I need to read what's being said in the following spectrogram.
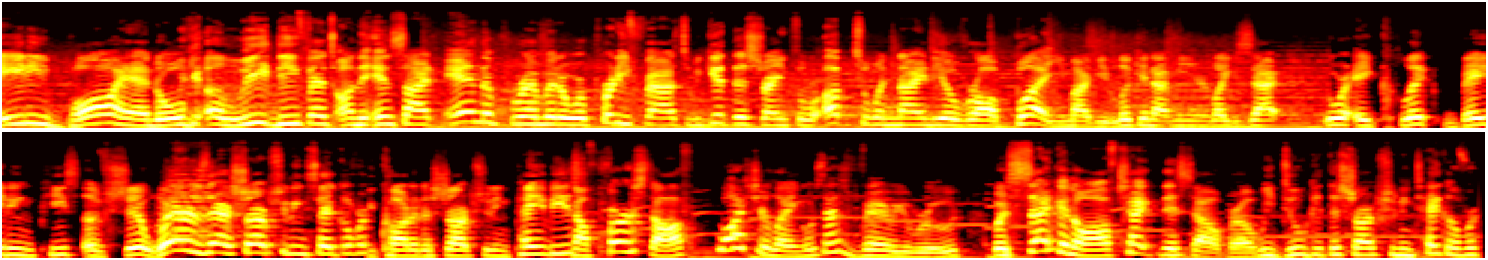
80 ball handle, we get elite defense on the inside and the perimeter. We're pretty fast. We get the strength. We're up to a 90 overall, but you might be looking at me and you're like, Zach, you're a click-baiting piece of shit. Where is that sharpshooting takeover? You called it a sharpshooting paint beast. Now, first off, watch your language. That's very rude. But second off, check this out, bro. We do get the sharpshooting takeover,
